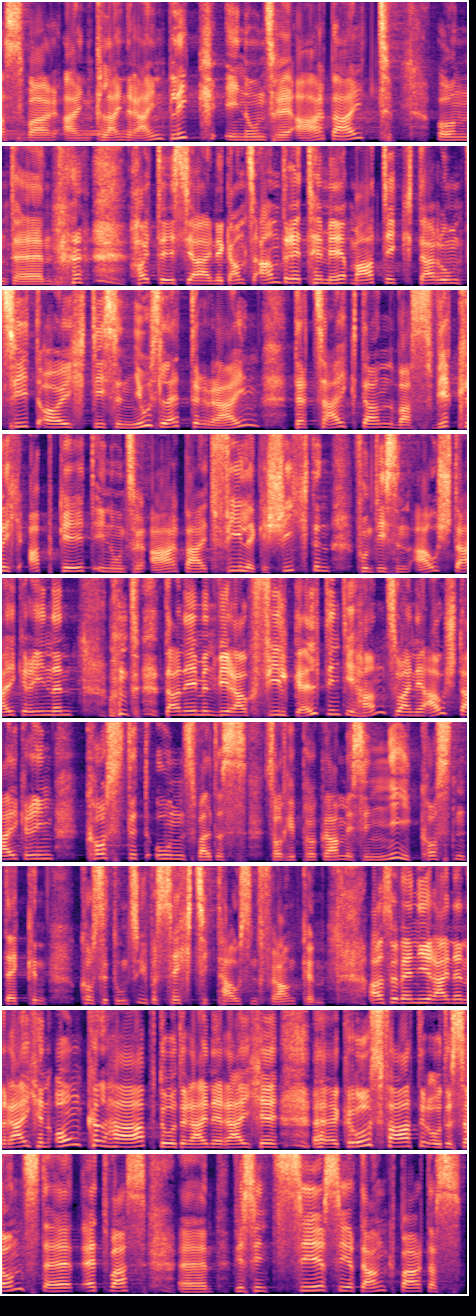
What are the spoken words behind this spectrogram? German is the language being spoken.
Das war ein kleiner Einblick in unsere Arbeit. Und äh, heute ist ja eine ganz andere Thematik, darum zieht euch diesen Newsletter rein, der zeigt dann, was wirklich abgeht in unserer Arbeit, viele Geschichten von diesen Aussteigerinnen. Und da nehmen wir auch viel Geld in die Hand. So eine Aussteigerin kostet uns, weil das, solche Programme sind nie kostendeckend, kostet uns über 60.000 Franken. Also wenn ihr einen reichen Onkel habt oder eine reiche äh, Großvater oder sonst äh, etwas, äh, wir sind sehr, sehr dankbar, dass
